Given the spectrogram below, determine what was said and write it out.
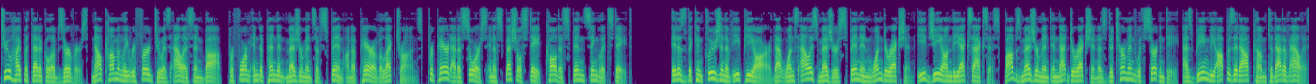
two hypothetical observers, now commonly referred to as Alice and Bob, perform independent measurements of spin on a pair of electrons, prepared at a source in a special state called a spin singlet state. It is the conclusion of EPR that once Alice measures spin in one direction e.g. on the x-axis, Bob's measurement in that direction is determined with certainty, as being the opposite outcome to that of Alice,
